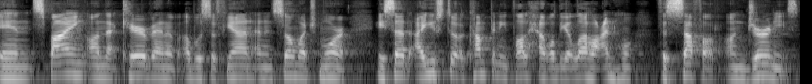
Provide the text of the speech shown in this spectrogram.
in spying on that caravan of Abu Sufyan and in so much more. He said, I used to accompany Talha radiallahu anhu for safar, on journeys,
